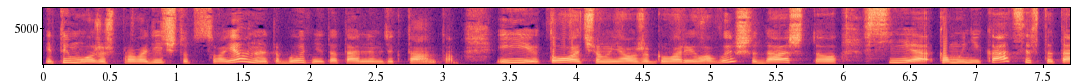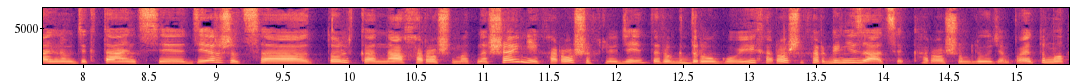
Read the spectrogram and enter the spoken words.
и ты можешь проводить что-то свое, но это будет не тотальным диктантом. И то, о чем я уже говорила выше, да, что все коммуникации в тотальном диктанте держатся только на хорошем отношении хороших людей друг к другу и хороших организаций к хорошим людям. Поэтому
